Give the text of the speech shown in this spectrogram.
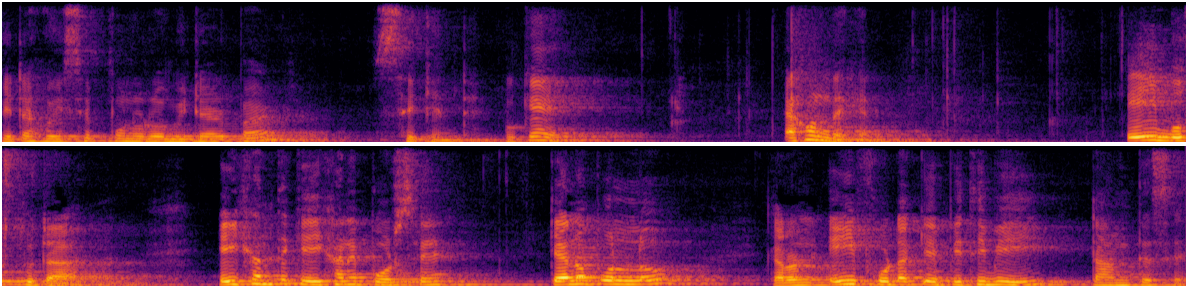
এটা হয়েছে পনেরো মিটার পার সেকেন্ড, ওকে? এখন দেখেন, এই বস্তুটা এইখান থেকে এইখানে পড়ছে। কেন পড়ল? কারণ এই ফোটাকে পৃথিবী টানতেছে।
